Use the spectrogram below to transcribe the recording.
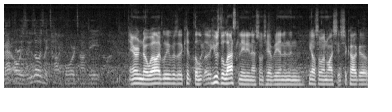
Matt always, he was always like top four, top eight. Aaron Noel, I believe, was a kid. The, he was the last Canadian national champion, and then he also won YC Chicago.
